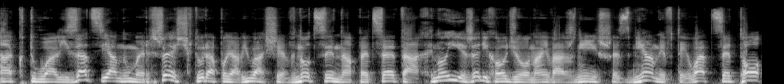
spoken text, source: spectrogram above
Aktualizacja numer 6, która pojawiła się w nocy na PC-tach. No i jeżeli chodzi o najważniejsze zmiany w tej łatce, to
